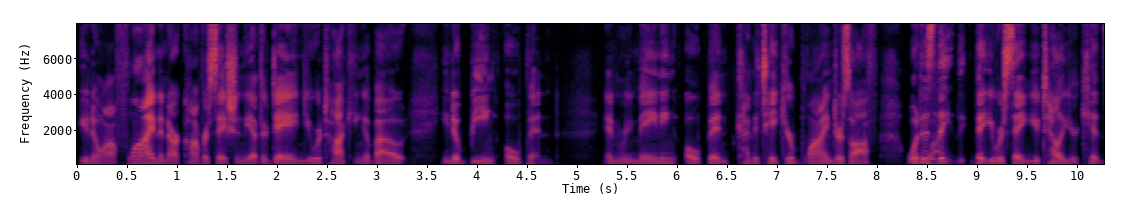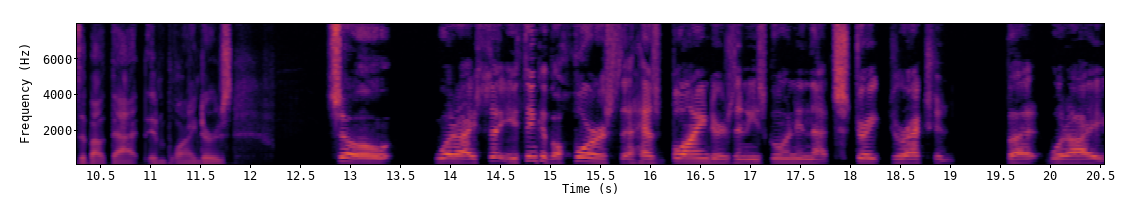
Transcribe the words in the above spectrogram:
you know, offline in our conversation the other day and you were talking about, you know, being open and remaining open, kind of take your blinders off. What is the that you were saying you tell your kids about that in blinders? So what I say, you think of a horse that has blinders and he's going in that straight direction. But what I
